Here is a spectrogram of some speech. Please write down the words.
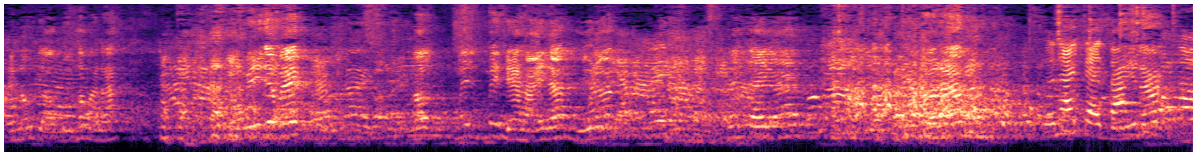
ไอ้น้องอย่าเอามือเข้ามานะตรงนี้ใช่ไหมเราไม่ไม่เสียหายนะอยู่นะไม่ใจนะเอานะเดี๋ยว นายจ่ายตังค์นี่นะรอ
